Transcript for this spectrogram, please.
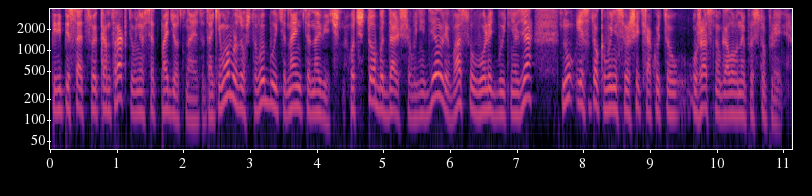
переписать свой контракт, и университет пойдет на это. Таким образом, что вы будете наняты навечно. Вот что бы дальше вы ни делали, вас уволить будет нельзя, ну, если только вы не совершите какое-то ужасное уголовное преступление.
